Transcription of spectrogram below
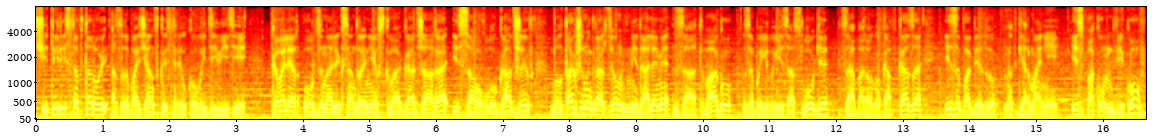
402-й азербайджанской стрелковой дивизии. Кавалер ордена Александра Невского Гаджага Исауглу Гаджиев был также награжден медалями за отвагу, за боевые заслуги, за оборону Кавказа и за победу над Германией. Испокон веков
